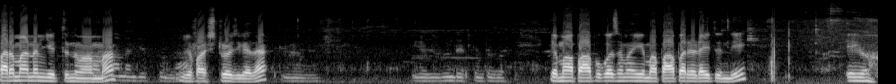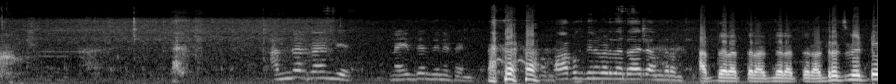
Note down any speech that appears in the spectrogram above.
పరమాన్నం చెప్తుంది మా అమ్మ? అన్నం చెప్తున్నా ఇక ఫస్ట్ రోజు కదా. ఇక చూడండి ఎట్లుంటుందో. ఇక మా పాప కోసం ఇక మా పాప రెడీ అవుతుంది. అయ్యో. అందరు రండి. నైవేద్యం తినటానికి మా పాపకు తినబెడదాం రారి అందరం. అత్తరు అత్తరు అందరు అత్తరు. అడ్రస్ పెట్టు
